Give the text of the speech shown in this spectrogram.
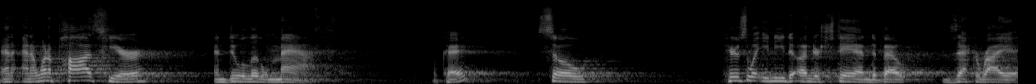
And, and I want to pause here and do a little math. Okay? So here's what you need to understand about Zechariah.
